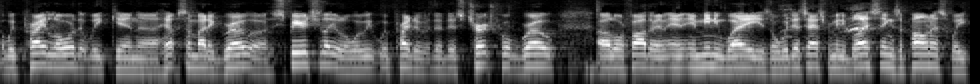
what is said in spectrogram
we pray, Lord, that we can uh, help somebody grow uh, spiritually. Lord, we, we pray that this church will grow, uh, Lord Father, in, in, many ways. Lord, we just ask for many blessings upon us. We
